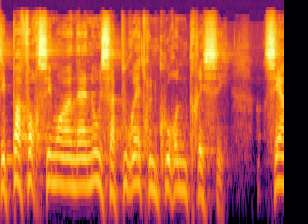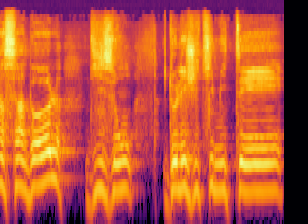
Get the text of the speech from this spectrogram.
n'est pas forcément un anneau, ça pourrait être une couronne tressée. C'est un symbole, disons, de légitimité,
